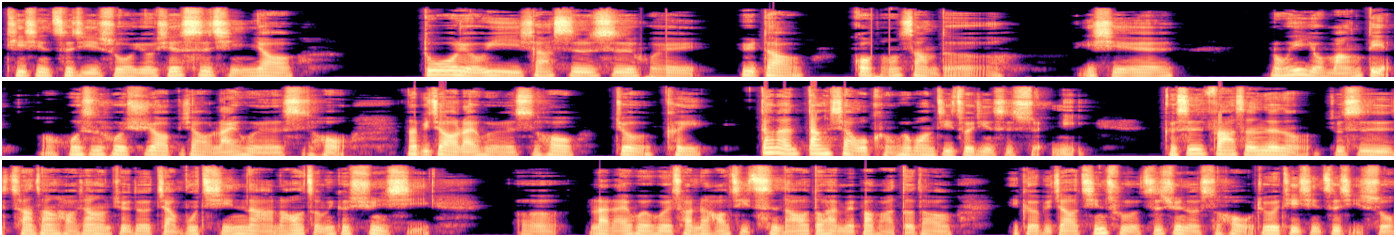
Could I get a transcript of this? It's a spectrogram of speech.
提醒自己说，有些事情要多留意一下，是不是会遇到沟通上的一些容易有盲点啊，或是会需要比较来回的时候。那比较来回的时候就可以。当然，当下我可能会忘记最近是水逆，可是发生这种就是常常好像觉得讲不清啊，然后怎么一个讯息，呃，来来回回传了好几次，然后都还没办法得到一个比较清楚的资讯的时候，我就会提醒自己说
